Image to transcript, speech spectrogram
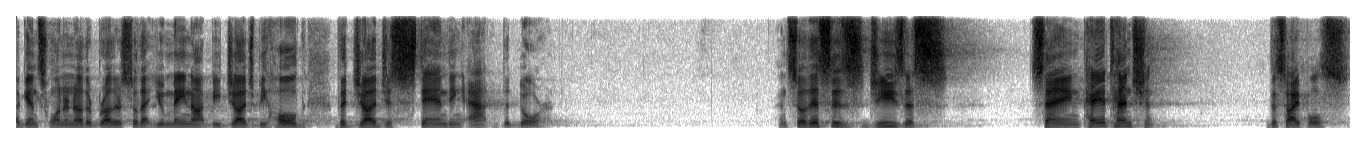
against one another, brothers, so that you may not be judged. Behold, the judge is standing at the door. And so this is Jesus saying, Pay attention, disciples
